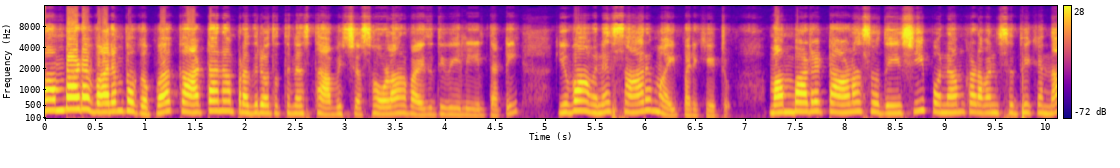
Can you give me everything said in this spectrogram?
മമ്പാട് വനം വകുപ്പ് കാട്ടാന പ്രതിരോധത്തിന് സ്ഥാപിച്ച സോളാർ വൈദ്യുതി വേലിയിൽ തട്ടി യുവാവിന് സാരമായി പരിക്കേറ്റു. മമ്പാട് ടാണ സ്വദേശി പൊന്നാംകടവൻ സിദ്ദിഖ് എന്ന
